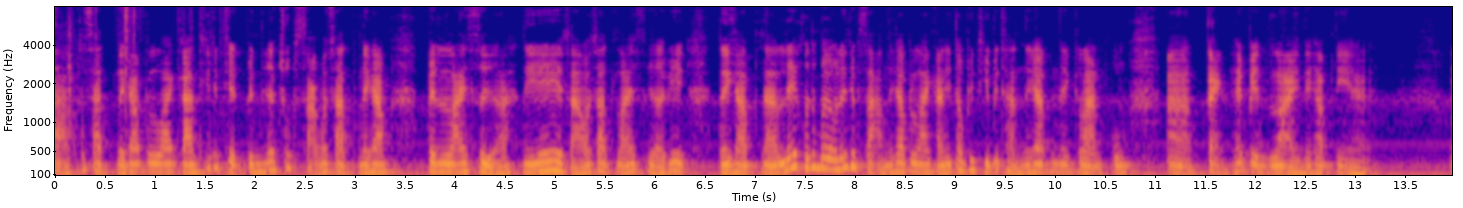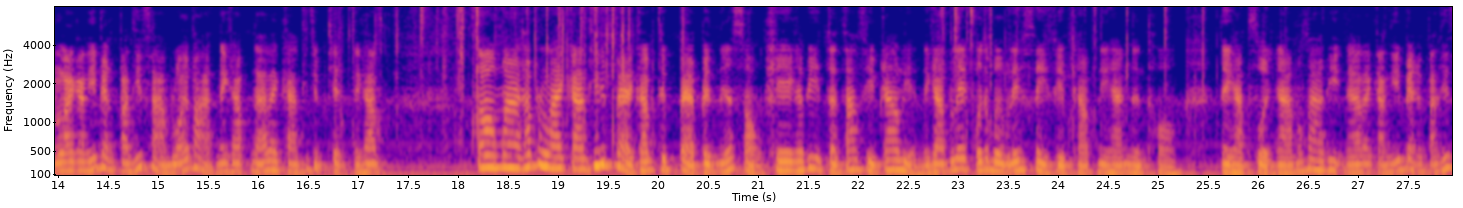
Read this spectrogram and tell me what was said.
สามกษัตริย์นะครับ รายการที่ 17 เป็นเนื้อชุบสามกษัตริย์นะครับ เป็นลายเสือนี่สามกษัตริย์ลายเสือพี่นะครับนะเลขคนเบอร์เลข 13 นะครับ รายการนี้ต้องพิธีพิถันนะครับ ในการปรุงอ่าแต่งให้เป็นลายนะครับนี่ฮะรายการนี้แบ่งปันที่ 300 บาทนะครับนะรายการที่ 17 นะครับ ต่อมาครับรายการที่ 18 ครับ 18 เป็นเนื้อ 2K ครับพี่จะตั้ง 49 เหรียญนะครับ เลขโค้ดเบอร์เป็นเลข 40 ครับนี่ฮะเงินทองนะครับสวยงามมากๆพี่นะรายการนี้แบ่งปันที่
